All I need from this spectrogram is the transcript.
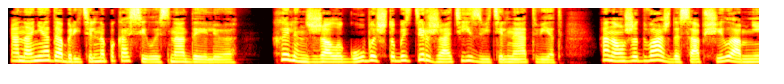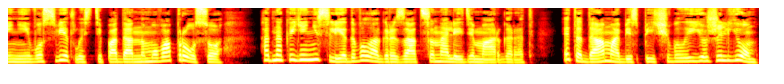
Она неодобрительно покосилась на Делию. Хелен сжала губы, чтобы сдержать язвительный ответ — она уже дважды сообщила о мнении его светлости по данному вопросу, однако ей не следовало огрызаться на леди Маргарет. Эта дама обеспечивала ее жильем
